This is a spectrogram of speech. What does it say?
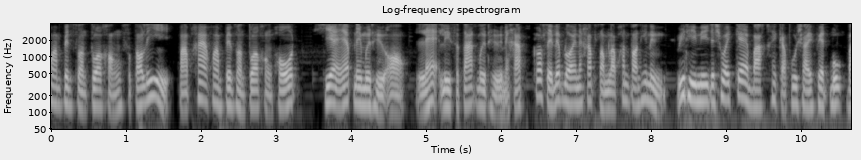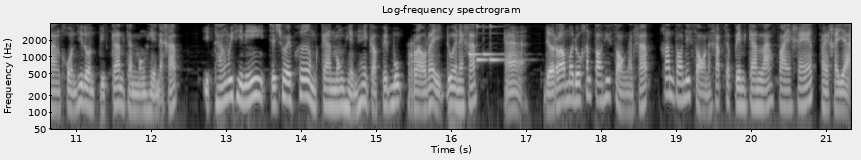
ความเป็นส่วนตัวของ Story ปรับค่าความเป็นส่วนตัวของโพสต์ เคลียร์แอปในมือถือออก และรีสตาร์ทมือถือนะครับ ก็เสร็จเรียบร้อยนะครับสำหรับขั้นตอนที่ 1 วิธีนี้จะช่วยแก้บั๊กให้กับผู้ใช้ Facebook บางคนที่โดนปิดกั้นการมองเห็นนะครับ อีกทั้งวิธีนี้จะช่วยเพิ่มการมองเห็นให้กับ Facebook เราได้อีกด้วยนะครับอ่าเดี๋ยวเรามาดูขั้นตอนที่ 2 กันครับ ขั้นตอนที่2นะครับจะเป็นการล้างไฟล์แคสไฟล์ขยะ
